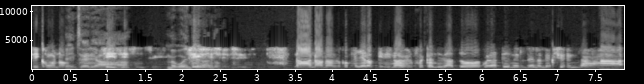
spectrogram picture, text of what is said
Sí, cómo no. ¿En serio? Sí, sí, sí. sí. Me voy enterando. Sí, sí, sí. No, no, no, el compañero Quirino fue candidato, acuérdate, en, el, en la elección, en, la,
